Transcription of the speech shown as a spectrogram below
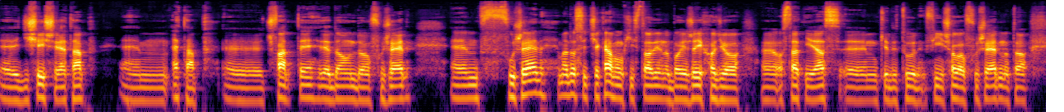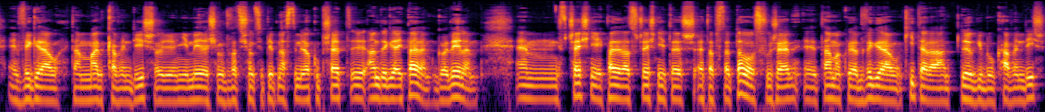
e, dzisiejszy etap, etap e, czwarty, Redon do Fougère. Fougère ma dosyć ciekawą historię, no bo jeżeli chodzi o e, ostatni raz, kiedy Tour finiszował Fougère, no to e, wygrał tam Mark Cavendish, o ile nie mylę się w 2015 roku przed y, Andy Greipelem, Gorylem. Em, Wcześniej, parę lat wcześniej też etap startował z Fougère, e, tam akurat wygrał Kittel, a drugi był Cavendish.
